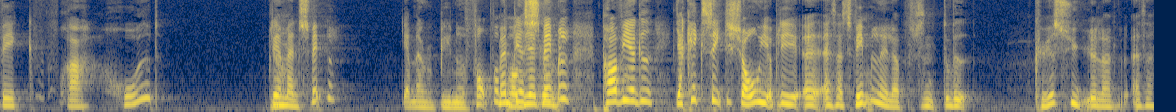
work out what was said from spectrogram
væk fra hovedet. Bliver man svimmel? Ja, man bliver noget form for Man bliver påvirket. svimmel, påvirket. Jeg kan ikke se det sjove i at blive øh, altså svimmel, eller sådan, du ved, køresyg, eller altså...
